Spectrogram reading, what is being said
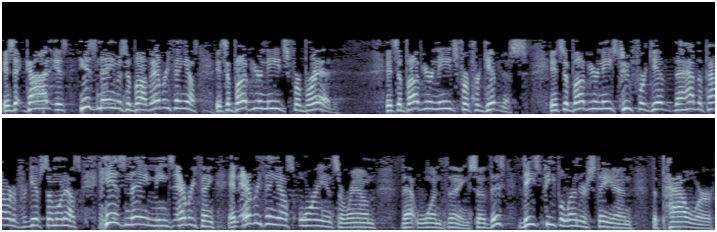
Is that God is, His name is above everything else. It's above your needs for bread. It's above your needs for forgiveness. It's above your needs to forgive, to have the power to forgive someone else. His name means everything, and everything else orients around that one thing. So this, these people understand the power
